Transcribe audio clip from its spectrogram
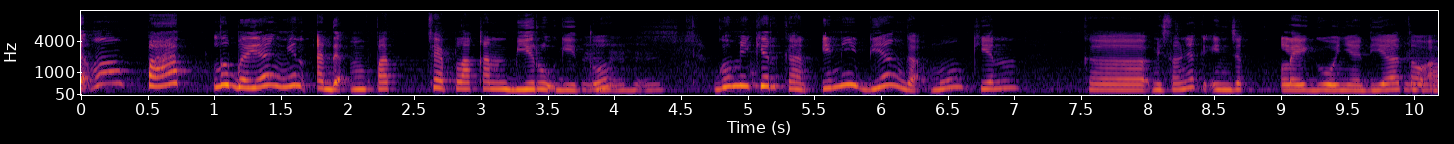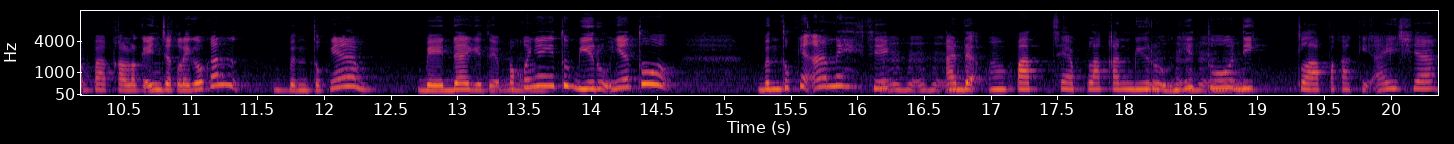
ada empat lu bayangin ada empat ceplakan biru gitu. Gue mikirkan ini dia nggak mungkin ke misalnya keinjek legonya dia atau apa kalau keinjek lego kan bentuknya beda gitu ya. Pokoknya itu birunya tuh bentuknya aneh sih. Ada empat ceplakan biru gitu di telapak kaki Aisyah.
